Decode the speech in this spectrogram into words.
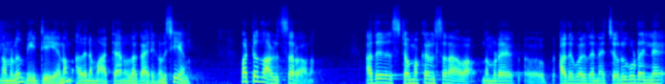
നമ്മൾ മീറ്റ് ചെയ്യണം. അതിനെ മാറ്റാനുള്ള കാര്യങ്ങൾ ചെയ്യണം. മറ്റൊന്ന് അൾസറാണ്. അത് സ്റ്റൊമക്ക് അൾസർ ആവാം നമ്മുടെ അതുപോലെ തന്നെ ചെറുകുടലിലെ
